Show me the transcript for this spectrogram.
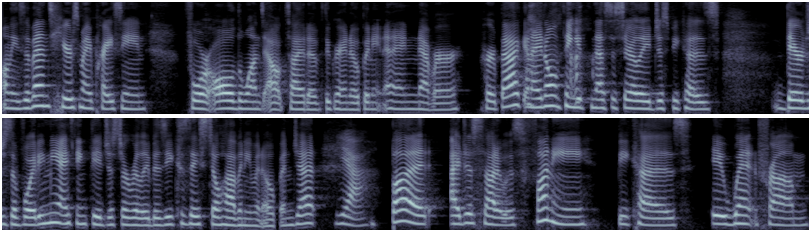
on these events. Here's my pricing for all the ones outside of the grand opening. And I never heard back. And I don't think it's necessarily just because they're just avoiding me. I think they just are really busy because they still haven't even opened yet. yeah. But I just thought it was funny because it went from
